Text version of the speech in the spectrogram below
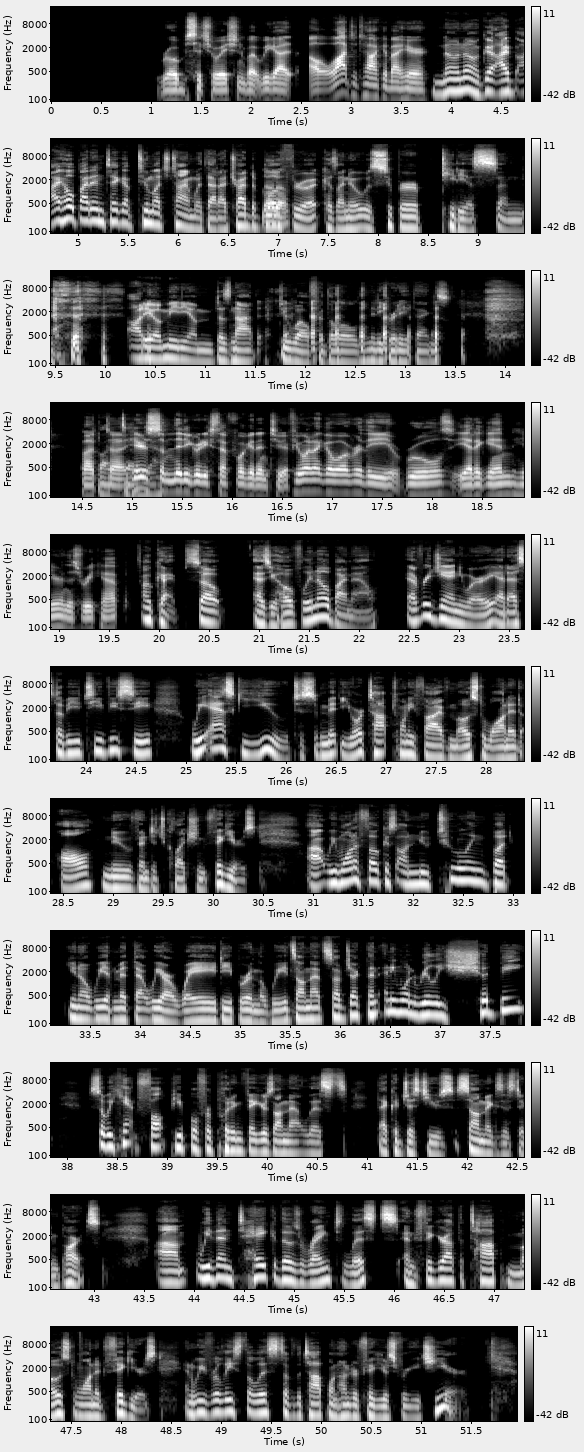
robe situation, but we got a lot to talk about here. No, no, good. I, I hope I didn't take up too much time with that. I tried to blow no. through it because I knew it was super tedious and audio medium does not do well for the little nitty gritty things. But, But, uh, uh, here's yeah. some nitty gritty stuff we'll get into. If you want to go over the rules yet again here in this recap, Okay, so as you hopefully know by now, every January at SWTVC, we ask you to submit your top 25 most wanted all new vintage collection figures. Uh, we want to focus on new tooling, but you know, we admit that we are way deeper in the weeds on that subject than anyone really should be. So we can't fault people for putting figures on that list that could just use some existing parts. Um, we then take those ranked lists and figure out the top most wanted figures. And we've released the lists of the top 100 figures for each year.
